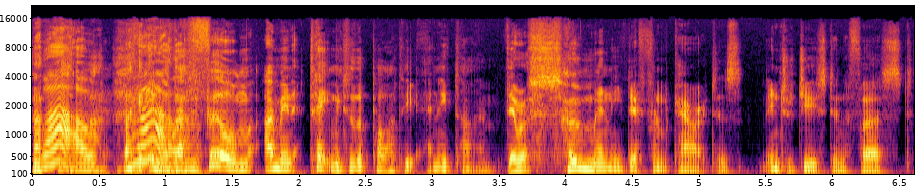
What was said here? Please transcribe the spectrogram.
Wow. Like it was wow. a film. I mean, take me to the party anytime. There are so many different characters introduced in the first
